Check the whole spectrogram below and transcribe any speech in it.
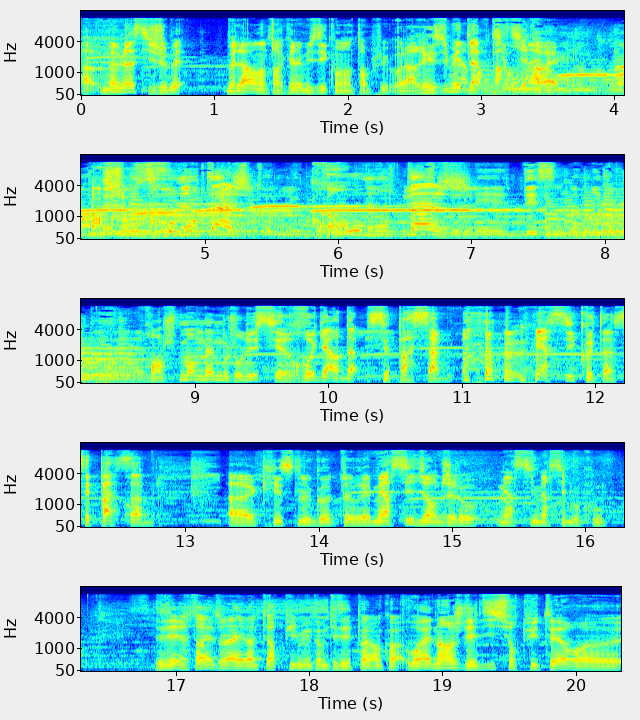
Ah, même là, si je baisse. Bah là, on entend que la musique, on n'entend plus. Voilà, résumé de la partie. Ah ouais. Attention, gros montage. Gros montage. Franchement, même aujourd'hui, c'est regardable. C'est passable. Merci Kota, c'est passable. Euh, Chris le God le vrai. Merci D'Angelo. Merci, merci beaucoup. Désolé, j'attendais ton live 20h pile, mais comme t'étais pas là encore. Ouais, non, je l'ai dit sur Twitter, euh,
